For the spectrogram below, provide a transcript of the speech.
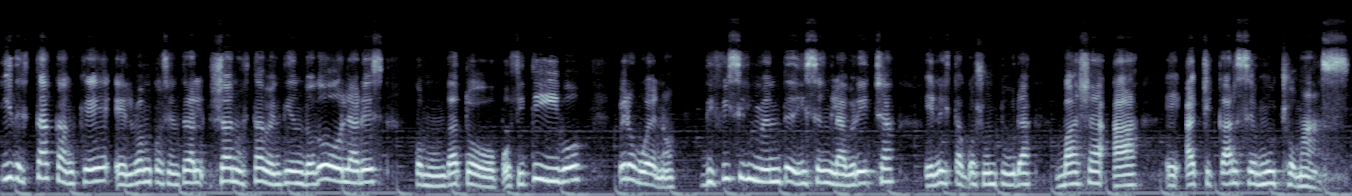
y destacan que el Banco Central ya no está vendiendo dólares como un dato positivo, pero bueno, difícilmente dicen la brecha en esta coyuntura vaya a eh, achicarse mucho más.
